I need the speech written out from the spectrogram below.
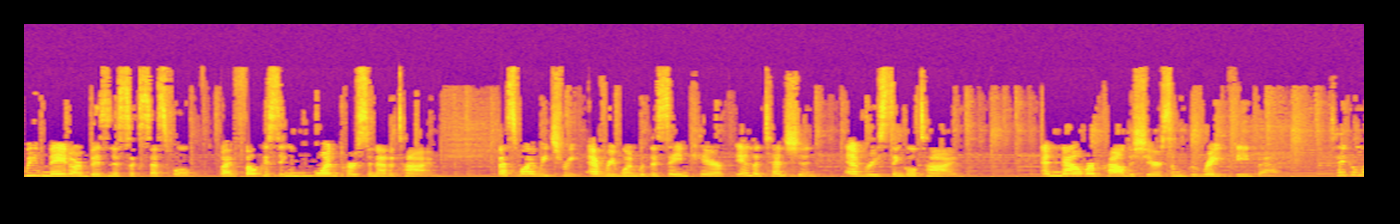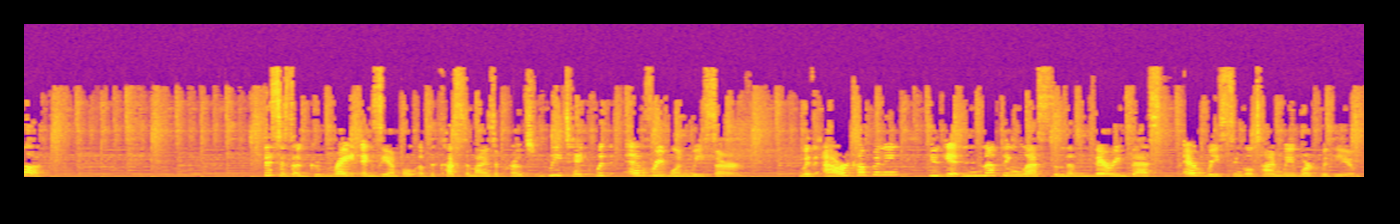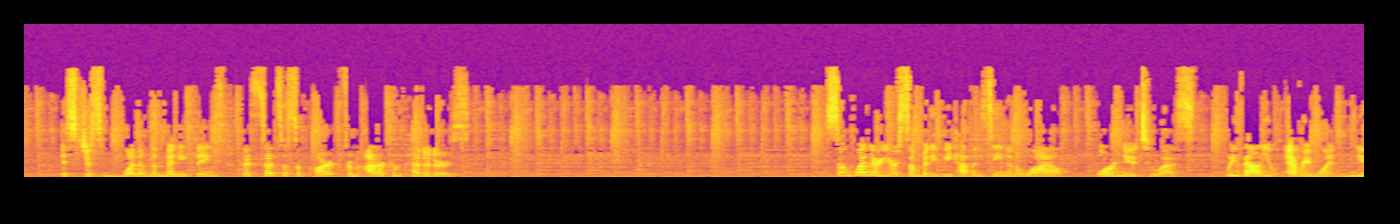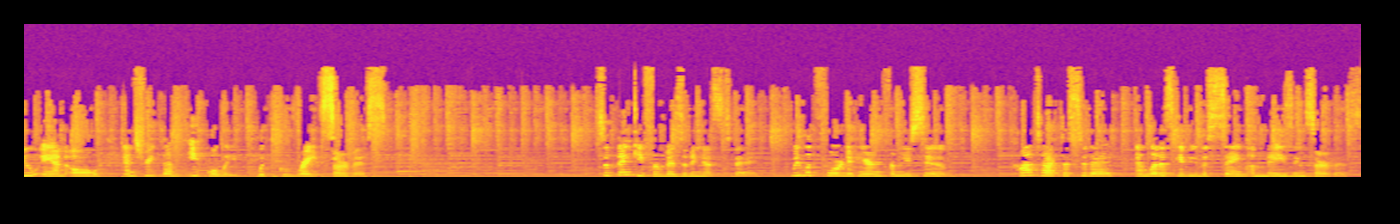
We've made our business successful by focusing one person at a time. That's why we treat everyone with the same care and attention every single time. And now we're proud to share some great feedback. Take a look. This is a great example of the customized approach we take with everyone we serve. With our company, you get nothing less than the very best every single time we work with you. It's just one of the many things that sets us apart from our competitors. So whether you're somebody we haven't seen in a while or new to us, we value everyone, new and old, and treat them equally with great service. So thank you for visiting us today. We look forward to hearing from you soon. Contact us today and let us give you the same amazing service.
